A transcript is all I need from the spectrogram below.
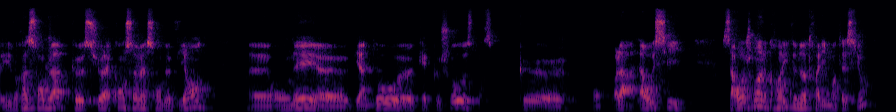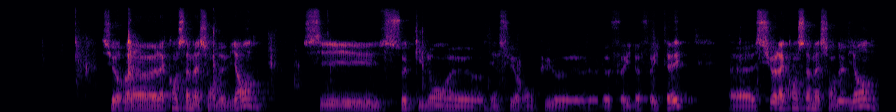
et vraisemblable que sur la consommation de viande, on ait bientôt quelque chose parce que, voilà, là aussi, ça rejoint le grand livre de notre alimentation sur la consommation de viande. Si ceux qui l'ont, bien sûr, ont pu le, le, feuilleter, sur la consommation de viande,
